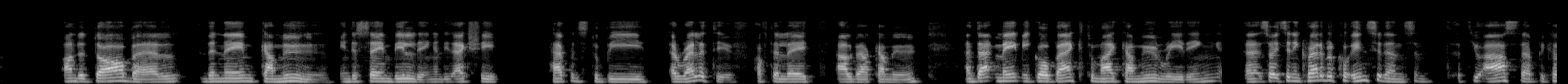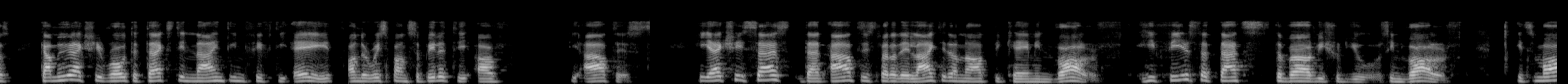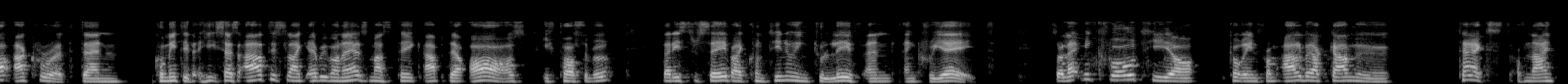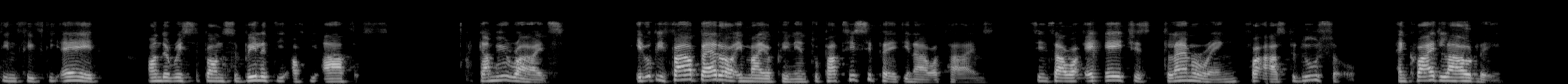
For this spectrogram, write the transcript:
on the doorbell the name Camus in the same building, and it actually happens to be a relative of the late Albert Camus. And that made me go back to my Camus reading. Uh, so it's an incredible coincidence and that you asked that because Camus actually wrote a text in 1958 on the responsibility of the artists. He actually says that artists, whether they liked it or not, became involved. He feels that that's the word we should use involved. It's more accurate than committed. He says artists, like everyone else, must take up their oars if possible. That is to say, by continuing to live and, and create. So let me quote here, Corinne, from Albert Camus text of 1958 on the responsibility of the artists. Camus writes, it would be far better, in my opinion, to participate in our times, since our age is clamoring for us to do so, and quite loudly,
